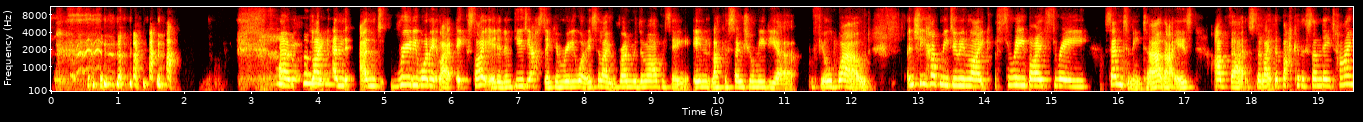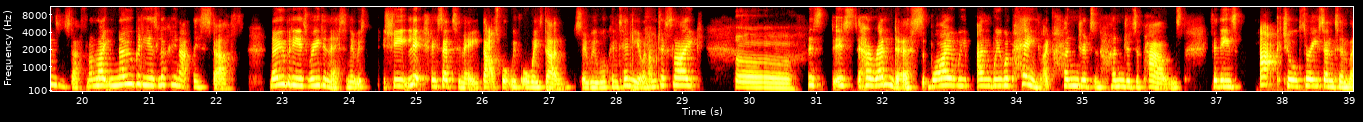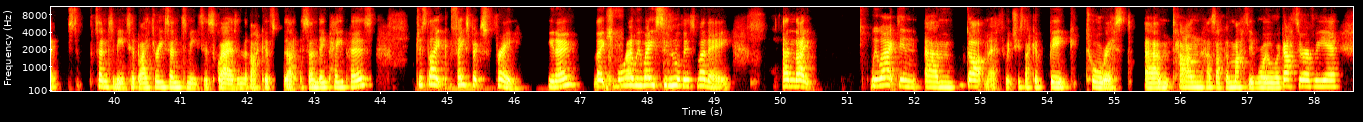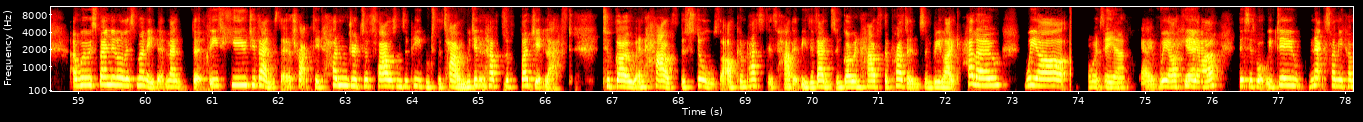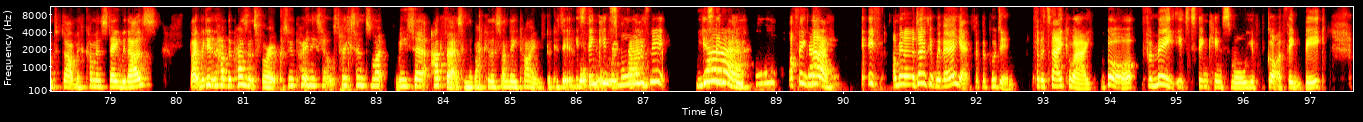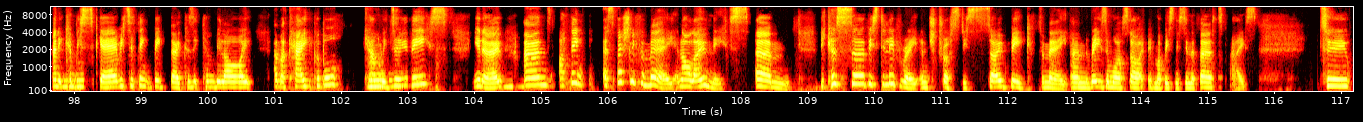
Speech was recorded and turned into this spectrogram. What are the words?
um, like and and really wanted like excited and enthusiastic and really wanted to like run with the marketing in like a social media fueled world and she had me doing like three by three centimeter that is adverts for like the back of the sunday times and stuff and i'm like nobody is looking at this stuff nobody is reading this and it was she literally said to me that's what we've always done so we will continue and i'm just like Oh, this is horrendous. Why are we and we were paying like hundreds and hundreds of pounds for these actual three centimeter centimeter by three centimeter squares in the back of like the Sunday papers. Just like Facebook's free, you know? Like, why are we wasting all this money? And like we worked in um Dartmouth, which is like a big tourist um town, has like a massive royal regatta every year. And we were spending all this money that meant that these huge events that attracted hundreds of thousands of people to the town, we didn't have the budget left to go and have the stalls that our competitors had at these events and go and have the presence and be like, hello, we are. I won't say Here. okay, we are here. This is what we do. Next time you come to Dartmouth, come and stay with us. Like we didn't have the presence for it because we were putting these little three centimeter adverts in the back of the Sunday Times because it it's we thinking small, done. isn't it? It's Yeah, thinking small. I think yeah. that if I mean I don't think we're there yet for the pudding for the takeaway, but for me it's thinking small. You've got to think big, and it can be Mhm. scary to think big though because it can be like, am I capable? Can we Mhm. do this? You know, and I think, especially for me, and I'll own this, um, because service delivery and trust is so big for me, and the reason why I started my business in the first place, to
